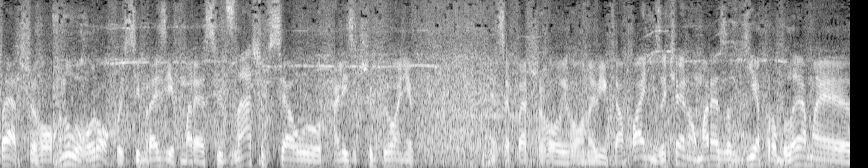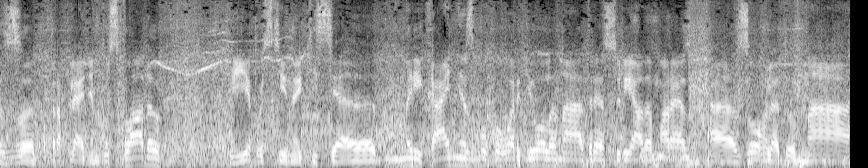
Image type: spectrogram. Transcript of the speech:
перший гол минулого року. Сім разів Марес відзначився у Лізі чемпіонів. Це перший гол його у новій кампанії. Звичайно, у Мареза є проблеми з потраплянням до складу. Є постійно якісь е, нарікання з боку Гвардіоли на адресу Ріада Марез з огляду на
